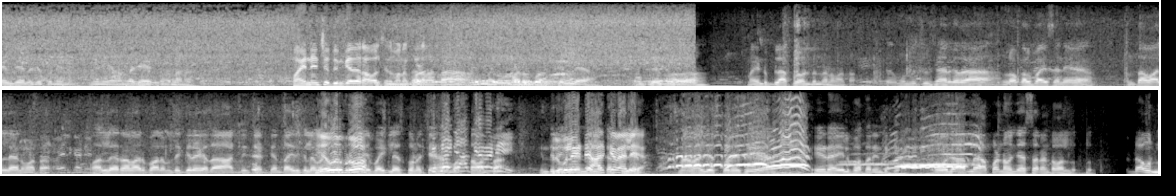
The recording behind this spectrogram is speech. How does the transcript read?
ఏం చేయలేదు చెప్పు నేను. నేను ఏమన్నా చేయట్టుకున్నాను పైనుంచి దుంకేదే రావాల్సింది మనకు కూడా. కొంచెంసేపు మైండ్ బ్లాక్లో ఉంటుందన్నమాట. ముందు చూశారు కదా లోకల్ బాయ్స్ అని అంతా వాళ్ళే అనమాట వాళ్ళు ఎర్రవారిపాలెం దగ్గరే కదా అటు నుంచి అటుకి ఎంత ఐదు ఎవరు బ్రో? కిలోమీటర్లు బైక్లు వేసుకొని వచ్చేసారు మొత్తం అంతా. స్నానాలు చేసుకునేసి ఈడ వెళ్ళిపోతారు ఇంటికి. రోజు అట్లా అప్ అండ్ డౌన్ చేస్తారంట వాళ్ళు. డౌన్.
